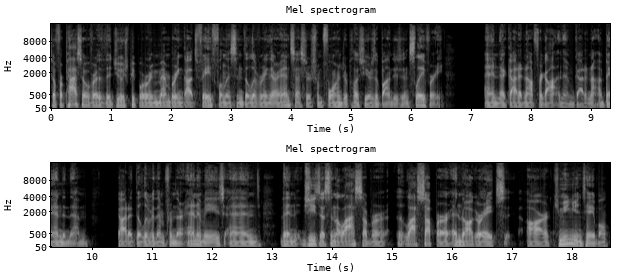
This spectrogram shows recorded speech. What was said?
So for Passover, the Jewish people are remembering God's faithfulness in delivering their ancestors from 400 plus years of bondage and slavery, and that God had not forgotten them, God had not abandoned them, God had delivered them from their enemies, and then Jesus in the Last Supper, Last Supper inaugurates our communion table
